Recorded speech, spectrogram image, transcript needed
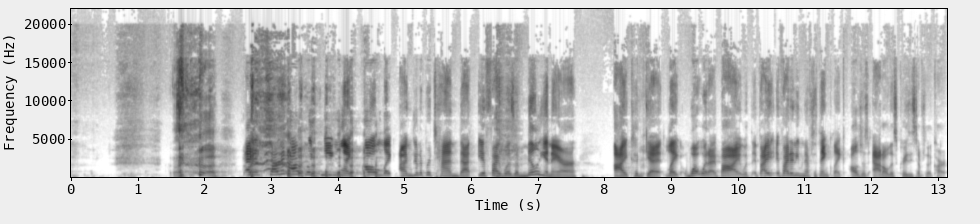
And it started off like being like, oh, like I'm gonna pretend that if I was a millionaire, I could get like what would I buy with if I if I didn't even have to think like I'll just add all this crazy stuff to the cart.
